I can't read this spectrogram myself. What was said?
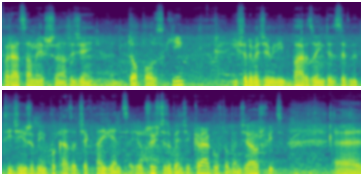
wracamy jeszcze na tydzień do Polski i wtedy będziemy mieli bardzo intensywny tydzień, żeby im pokazać jak najwięcej. Oczywiście to będzie Kraków, to będzie Auschwitz, e,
